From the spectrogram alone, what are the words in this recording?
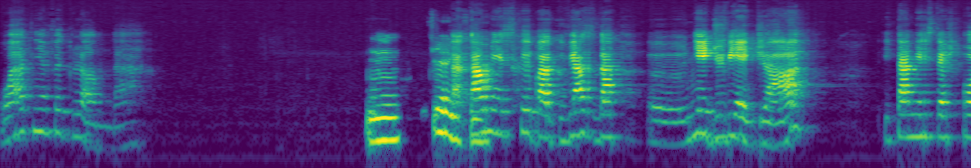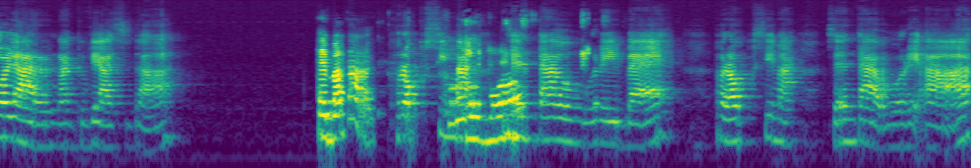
ładnie wygląda. Mm, A dzięki. tam jest chyba gwiazda niedźwiedzia i tam jest też polarna gwiazda. Chyba tak. Proxima. Centauri B, Proxima Centauri A.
